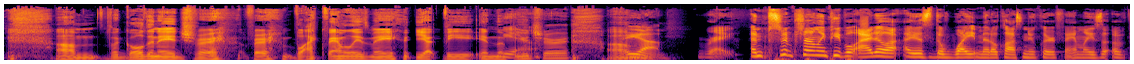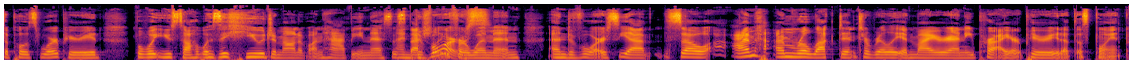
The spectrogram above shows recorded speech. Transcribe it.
um, the golden age for for black families may yet be in the yeah. future. Um, yeah. Right. And certainly people idolize the white middle class nuclear families of the post war period. But what you saw was a huge amount of unhappiness, especially for women and divorce. Yeah. So I'm I'm reluctant to really admire any prior period at this point.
